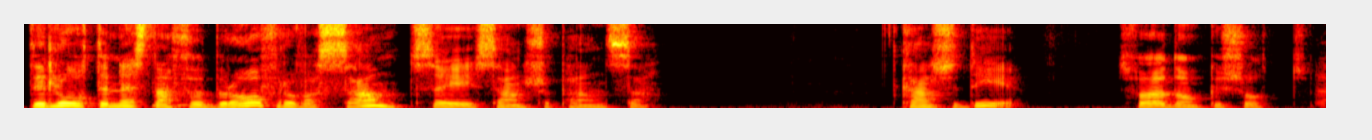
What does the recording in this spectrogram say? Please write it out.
Det låter nästan för bra för att vara sant, säger Sancho Panza. Kanske det, svarar Don Quixote.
